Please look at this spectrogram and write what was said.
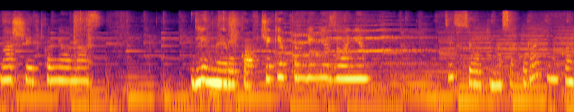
нашивками у нас. Длинные рукавчики в комбинезоне. Здесь все вот у нас аккуратненько.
